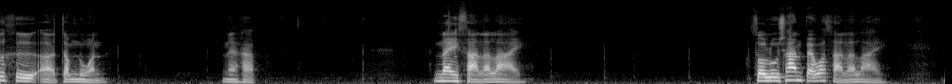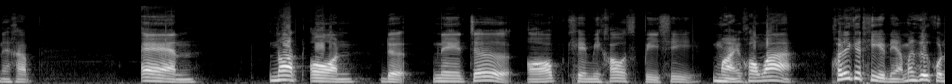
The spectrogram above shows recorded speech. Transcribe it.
ก็คืออจำนวน นะครับ ในสารละลาย solution แปลว่าสารละลาย นะครับ and not on the nature of chemical species หมายความว่า qualitative เนี่ยมันคือคุณ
